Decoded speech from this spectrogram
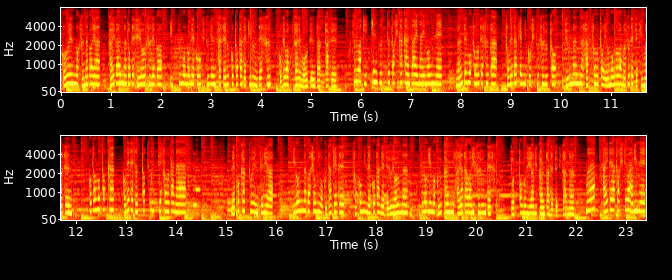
公園の砂場や、海岸などで使用すれば、いくつもの猫を出現させることができるんです。これは腐れ盲点だったぜ。普通はキッチングッズとしか考えないもんね。なんでもそうですが、それだけに固執すると、柔軟な発想というものはまず出てきません。子供とか、これでずっと作ってそうだな猫カップインテリア。いろんな場所に置くだけで、そこに猫が寝てるような、くつろぎの空間に早変わりするんです。ちょっと無理やり感が出てきたな。まあ、アイデアとしてはありね。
